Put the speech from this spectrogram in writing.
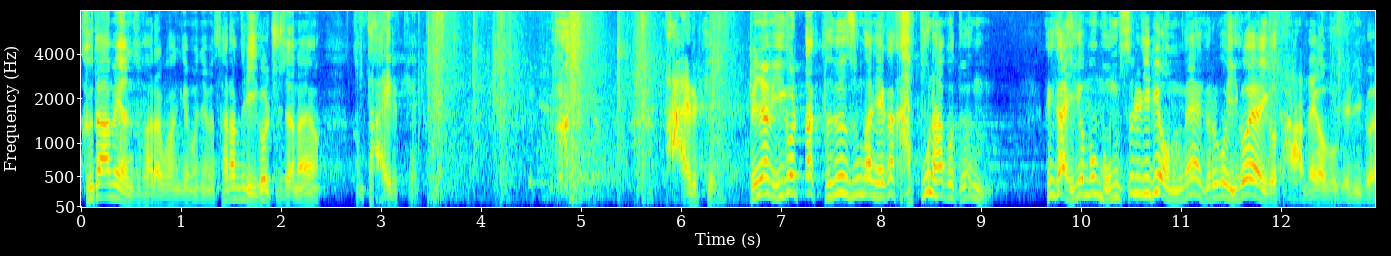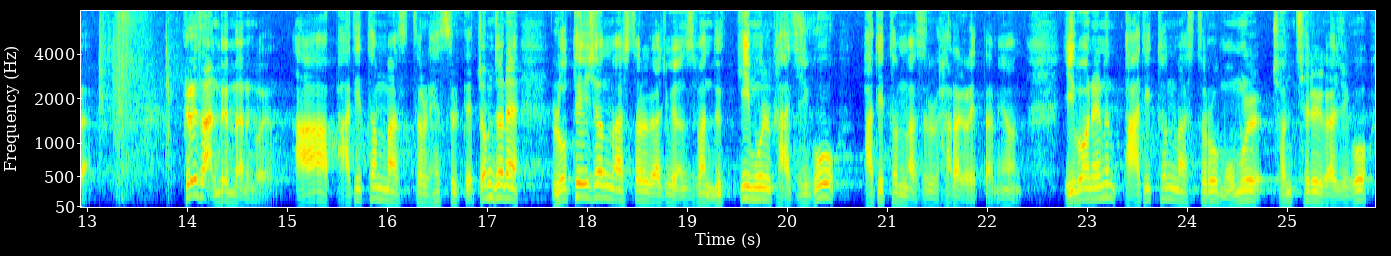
그 다음에 연습하라고 한 게 뭐냐면 사람들이 이걸 주잖아요. 그럼 다 이렇게. 다 이렇게. 왜냐면 이걸 딱 드는 순간 얘가 가뿐하거든. 그러니까 이거 뭐몸 쓸 일이 없네. 그리고 이거야, 이거 다. 내가 보기엔 이거야. 그래서 안 된다는 거예요. 아, 바디턴 마스터를 했을 때, 좀 전에 로테이션 마스터를 가지고 연습한 느낌을 가지고 바디턴 마스터를 하라 그랬다면, 이번에는 바디턴 마스터로 몸을 전체를 가지고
